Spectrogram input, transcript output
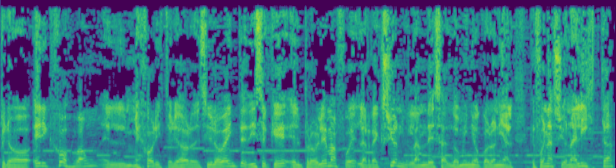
pero Eric Hobsbawm, el mejor historiador del siglo XX, dice que el problema fue la reacción irlandesa al dominio colonial, que fue nacionalista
